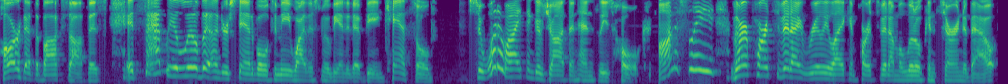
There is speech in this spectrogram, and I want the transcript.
hard at the box office, it's sadly a little bit understandable to me why this movie ended up being canceled. So, what do I think of Jonathan Hensleigh's Hulk? Honestly, there are parts of it I really like and parts of it I'm a little concerned about.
